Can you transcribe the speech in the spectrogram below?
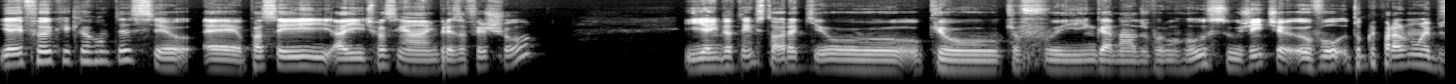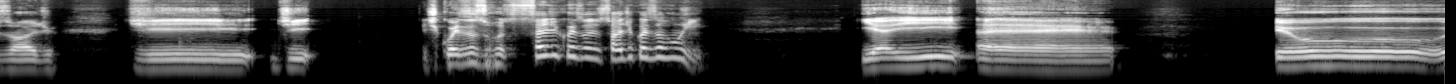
E aí foi o que, que aconteceu. É, eu passei. Aí, tipo assim, a empresa fechou. E ainda tem história que eu, que eu, que eu fui enganado por um russo. Gente, eu vou. Eu tô preparando um episódio de. de, de coisas. Só de coisa, só de coisa ruim. E aí. É, eu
